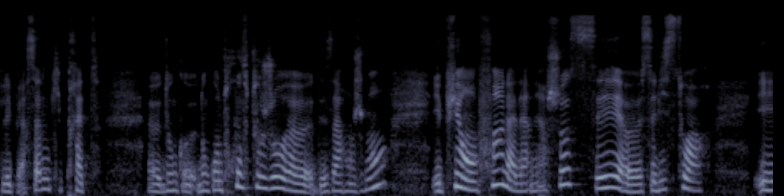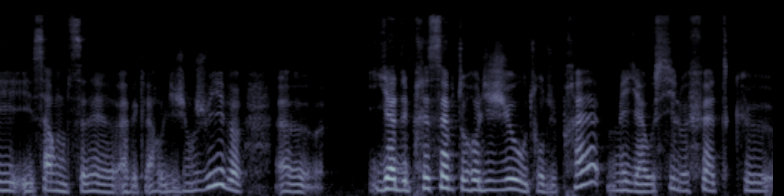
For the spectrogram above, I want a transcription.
les personnes qui prêtent. Donc, donc, on trouve toujours des arrangements. Et puis enfin, la dernière chose, c'est l'histoire. Et, ça, on le sait avec la religion juive. Il y a des préceptes religieux autour du prêt, mais il y a aussi le fait que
